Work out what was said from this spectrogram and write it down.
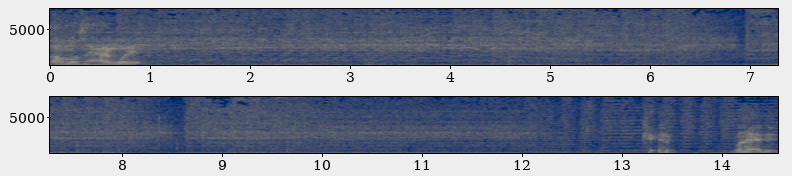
Almost had him with it. Can't land it.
